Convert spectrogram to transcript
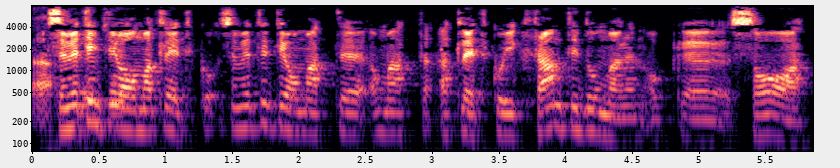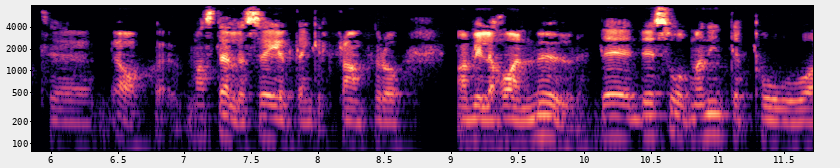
Ja, sen vet inte jag om Atletico, sen vet inte jag om att, om att Atletico gick fram till domaren och eh, sa att, eh, ja, man ställde sig helt enkelt framför och man ville ha en mur. Det, det såg man inte på,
